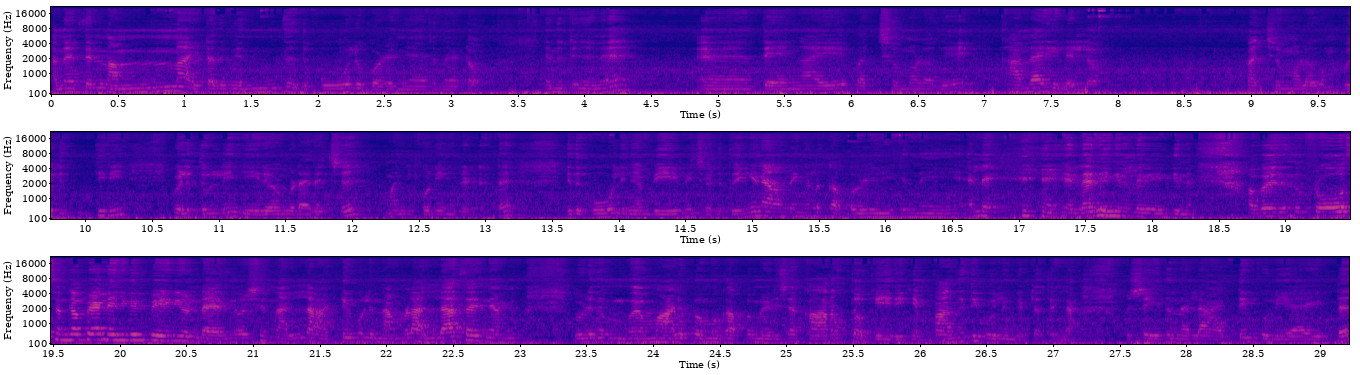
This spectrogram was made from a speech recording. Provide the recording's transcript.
അന്നേരത്തിന് നന്നായിട്ട് അത് വെന്ത് ഇതുപോലെ കുഴഞ്ഞായിരുന്നു കേട്ടോ. എന്നിട്ട് ഞാൻ തേങ്ങായെ പച്ചമുളക് കാന്താരിയില്ലല്ലോ. പച്ചമുളകും ഒരിത്തിരി വെളുത്തുള്ളിയും ജീരകവും കൂടെ അരച്ച് മഞ്ഞൾപ്പൊടിയും കൂടെ ഇട്ടിട്ട് ഇതുപോലെ ഞാൻ വേവിച്ചെടുത്തു. ഇങ്ങനെയാണ് നിങ്ങൾ കപ്പ വേവിക്കുന്നത് അല്ലേ? എല്ലാവരും ഇങ്ങനെയല്ലേ വേവിക്കുന്നത് അപ്പോൾ ഇത് ഫ്രോസൺ കപ്പയാണ് എനിക്കൊരു പേടിയുണ്ടായിരുന്നു. പക്ഷെ നല്ല അടിപൊളി. നമ്മളല്ലാത്ത ഞാൻ ഇവിടുന്ന് മാളിപ്പമ്മ കപ്പ മേടിച്ചാൽ കറുത്തൊക്കെ ഇരിക്കും പകുതി പോലും കിട്ടത്തില്ല. പക്ഷേ ഇത് നല്ല അടിപൊളിയായിട്ട്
